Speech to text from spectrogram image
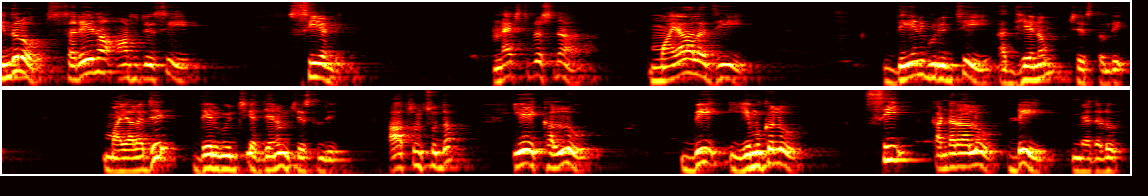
ఇందులో సరైన ఆన్సర్ వచ్చేసి సి అండి. నెక్స్ట్ ప్రశ్న మయాలజీ దేని గురించి అధ్యయనం చేస్తుంది? మయాలజీ దేని గురించి అధ్యయనం చేస్తుంది? ఆప్షన్ చూద్దాం. ఏ కళ్ళు బి ఎముకలు సి కండరాలు డి మెదడు.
